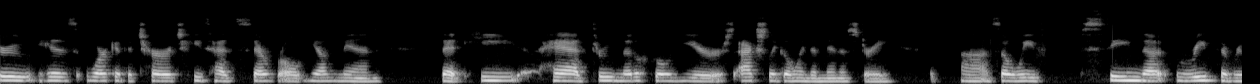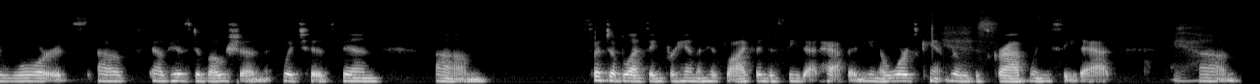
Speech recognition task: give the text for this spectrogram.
through his work at the church he's had several young men that he had through middle school years actually go into ministry uh, so we've seen the reap the rewards of of his devotion, which has been um, such a blessing for him in his life, and to see that happen, you know, words can't yes. really describe when you see that. Yeah. Um,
